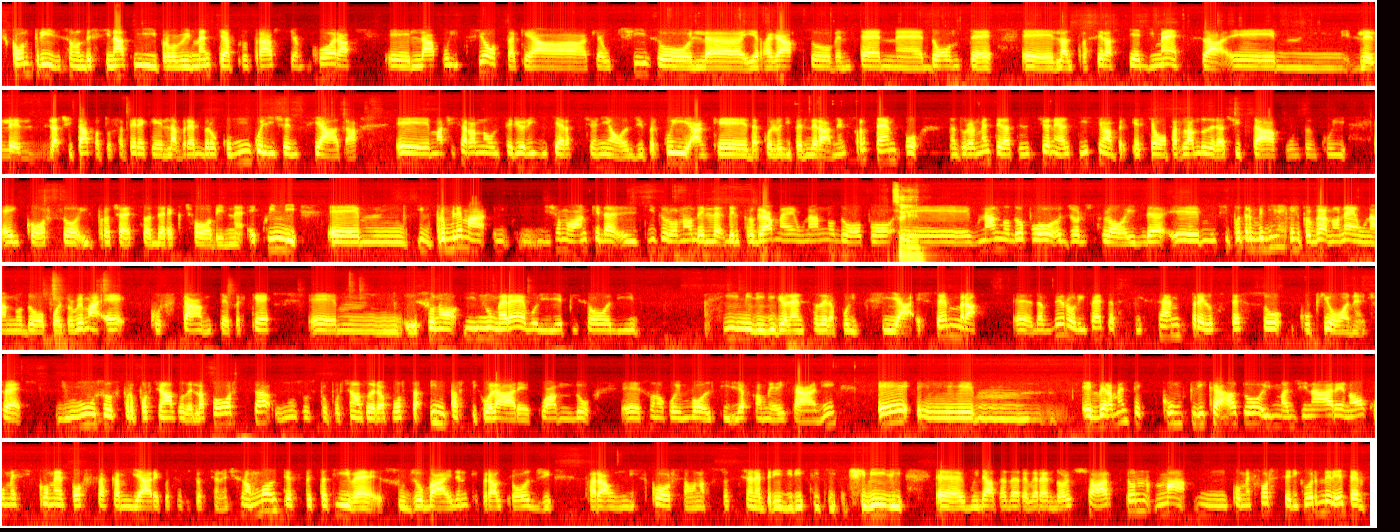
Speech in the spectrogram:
scontri sono destinati probabilmente a protrarsi ancora. Eh, la poliziotta che ha, che ha ucciso il, il, ragazzo ventenne Donte eh, l'altra sera si è dimessa e mh, mm, le, le, la città ha fatto sapere che l'avrebbero comunque licenziata. Eh, ma ci saranno ulteriori dichiarazioni oggi, per cui anche da quello dipenderà. Nel frattempo naturalmente la tensione è altissima perché stiamo parlando della città appunto in cui è in corso il processo a Derek Chauvin e quindi ehm, il problema diciamo anche dal titolo no, del, del, programma è un anno dopo sì. eh, un anno dopo George Floyd eh, si potrebbe dire che il problema non è un anno dopo il problema è costante perché ehm, sono innumerevoli gli episodi simili di violenza della polizia e sembra eh, davvero ripetersi sempre lo stesso copione, cioè di un uso sproporzionato della forza, un uso sproporzionato della forza in particolare quando eh, sono coinvolti gli afroamericani e ehm, è veramente complicato immaginare no, come, come, possa cambiare questa situazione. Ci sono molte aspettative su Joe Biden, che peraltro oggi farà un discorso a un'associazione per i diritti civili eh, guidata dal reverendo Al Sharpton, ma mh, come forse ricorderete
